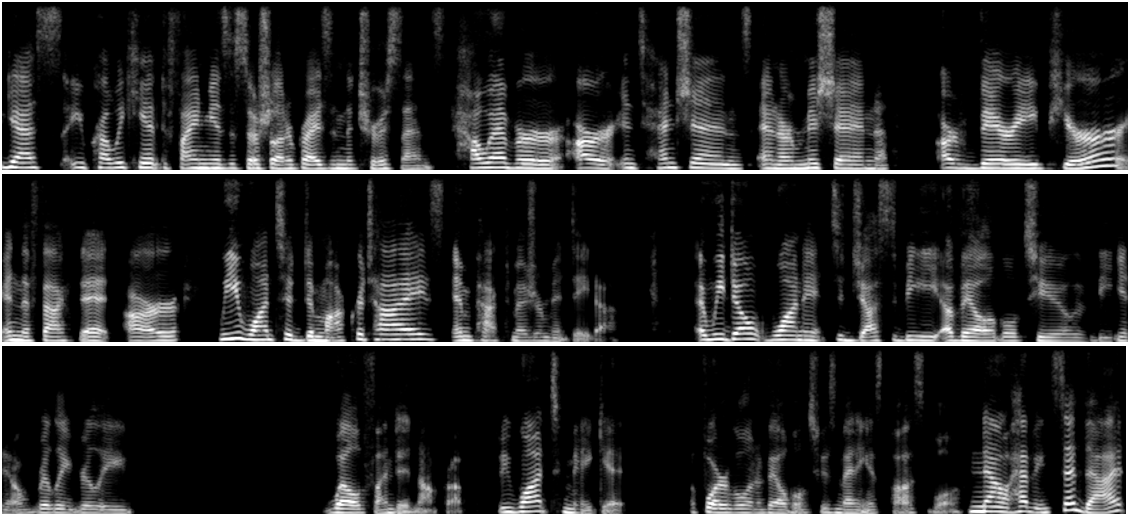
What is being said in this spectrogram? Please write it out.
yes, you probably can't define me as a social enterprise in the truest sense. However, our intentions and our mission are very pure in the fact that our we want to democratize impact measurement data. And we don't want it to just be available to the, you know, really, really well-funded nonprofits. We want to make it affordable and available to as many as possible. Now, having said that,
